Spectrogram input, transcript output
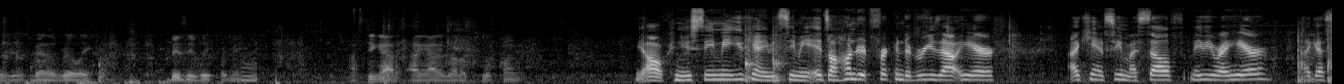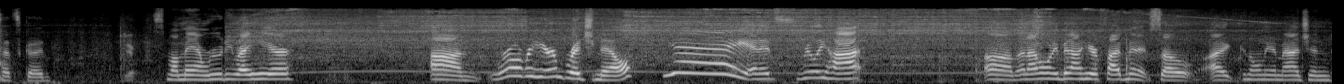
because it's been a really busy week for me. I still got I gotta go to two appointments. Y'all, can you see me? You can't even see me. It's a hundred freaking degrees out here. I can't see myself. Maybe right here. I guess that's good. Yep. It's my man Rudy right here. Um, we're over here in Bridge Mill. Yay! And it's really hot. Um, and I've only been out here five minutes, so I can only imagine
